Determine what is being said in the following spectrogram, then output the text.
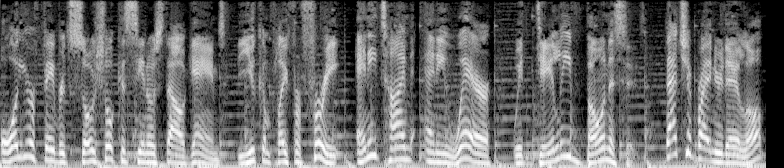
all your favorite social casino style games that you can play for free anytime, anywhere with daily bonuses. That should brighten your day a little.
